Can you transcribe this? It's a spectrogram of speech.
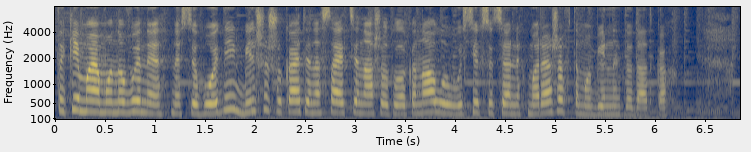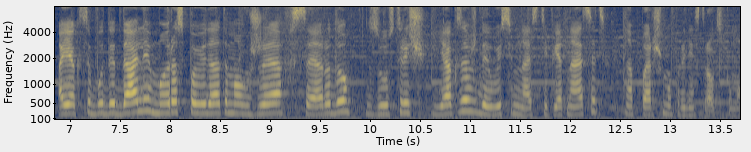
Такі маємо новини на сьогодні. Більше шукайте на сайті нашого телеканалу в усіх соціальних мережах та мобільних додатках. А як це буде далі, ми розповідатимо вже в середу. Зустріч, як завжди, о 18.15 на першому Придністровському.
